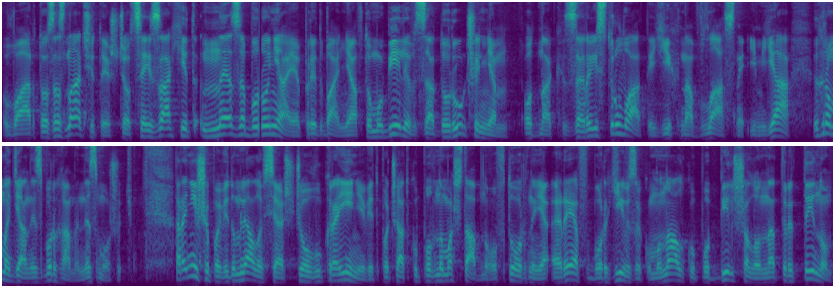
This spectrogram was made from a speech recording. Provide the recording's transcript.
Варто зазначити, що цей захід не забороняє придбання автомобілів за дорученням, однак зареєструвати їх на власне ім'я громадяни з боргами не зможуть. Раніше повідомлялося, що в Україні від початку повномасштабного вторгнення РФ боргів за комуналку побільшало на третину.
